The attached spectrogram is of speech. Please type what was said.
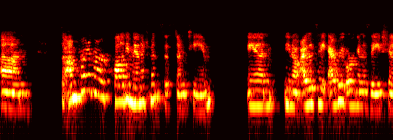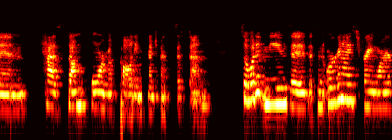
Um, so I'm part of our quality management system team. And, you know, I would say every organization has some form of quality management system. So what it means is it's an organized framework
